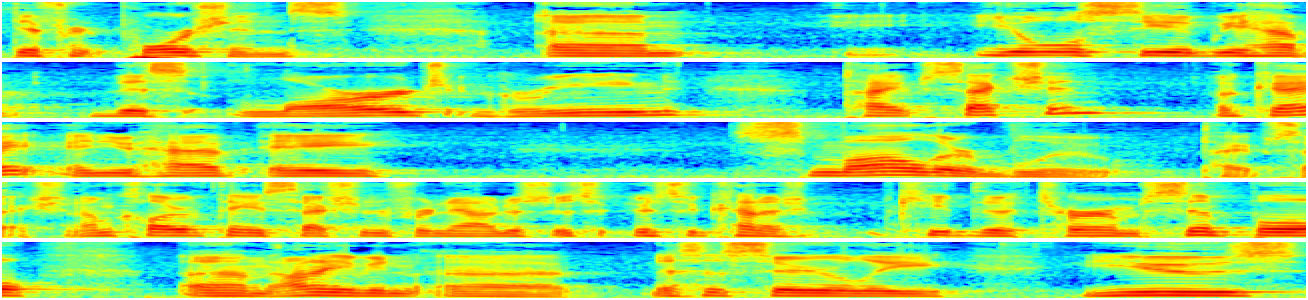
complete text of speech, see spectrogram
different portions, um, you'll see that we have this large green type section, okay, and you have a smaller blue type section. I'm calling everything a section for now, just, just, just to kind of keep the term simple. Um, I don't even uh, necessarily use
